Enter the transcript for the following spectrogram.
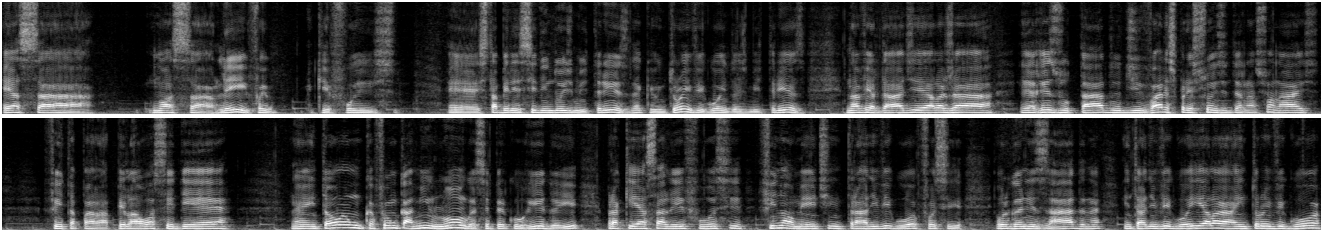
Essa nossa lei foi que foi é, estabelecida em 2013, né, que entrou em vigor em 2013, na verdade ela já é resultado de várias pressões internacionais feitas pela OCDE, né? Então é um, foi um caminho longo a ser percorrido aí para que essa lei fosse finalmente entrada em vigor, fosse organizada, né? entrada em vigor e ela entrou em vigor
